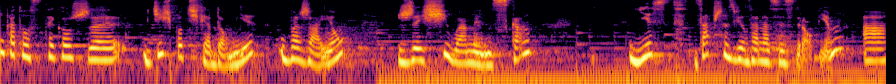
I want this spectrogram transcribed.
Wynika to z tego, że gdzieś podświadomie uważają, że siła męska jest zawsze związana ze zdrowiem, a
